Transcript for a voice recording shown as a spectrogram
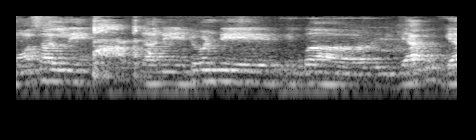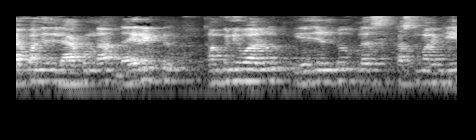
మోసాలని దాని ఎటువంటి గ్యాప్ గ్యాప్ అనేది లేకుండా డైరెక్ట్ కంపెనీ వారు ఏజెంటు ప్లస్ కస్టమర్కి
